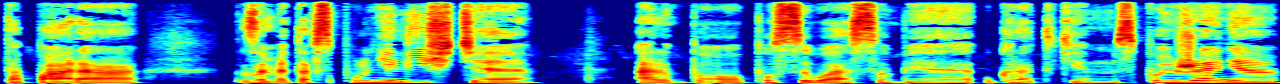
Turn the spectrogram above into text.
ta para zamiata wspólnie liście, albo posyła sobie ukradkiem spojrzenia,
